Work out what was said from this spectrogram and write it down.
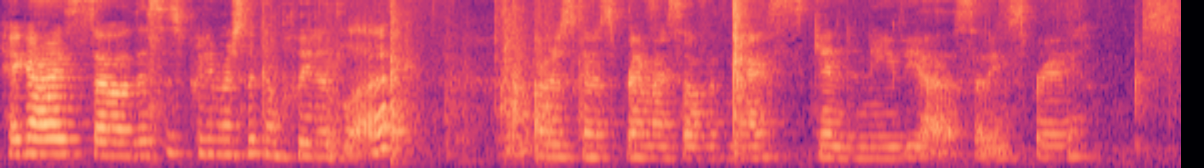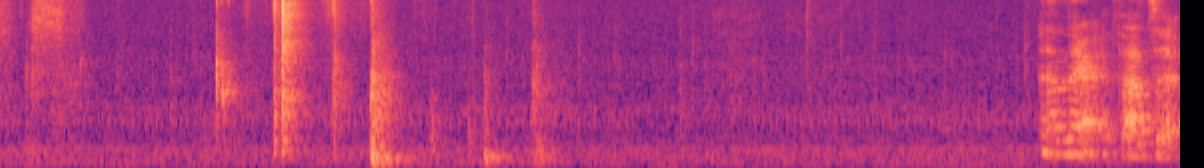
Hey guys, so this is pretty much the completed look. I'm just going to spray myself with my Skindinavia setting spray. And there, that's it.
